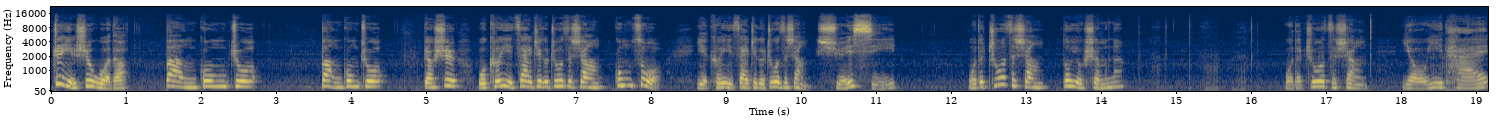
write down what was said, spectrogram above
这也是我的办公桌。办公桌表示我可以在这个桌子上工作，也可以在这个桌子上学习。我的桌子上。都有什么呢？我的桌子上有一台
